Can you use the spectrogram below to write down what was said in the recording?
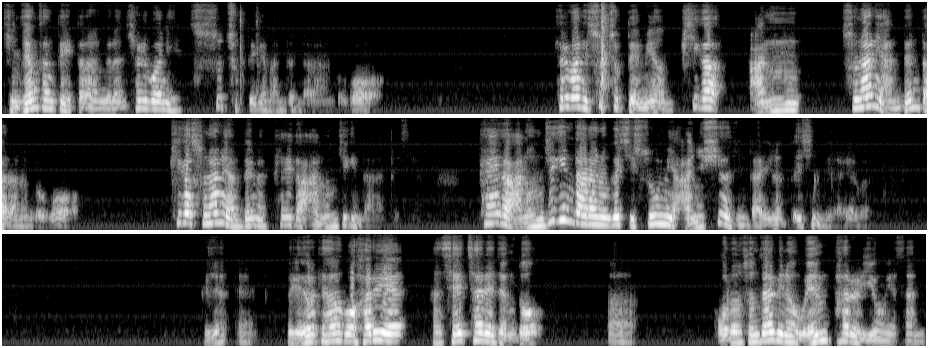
긴장 상태에 있다라는 거는 혈관이 수축되게 만든다라는 거고, 혈관이 수축되면 피가 안, 순환이 안 된다라는 거고, 피가 순환이 안 되면 폐가 안 움직인다는 뜻이에요. 폐가 안 움직인다라는 것이 숨이 안 쉬어진다 이런 뜻입니다, 여러분. 그죠? 예. 그러니까 이렇게 하고 하루에 한 세 차례 정도 어, 오른손잡이는 왼팔을 이용해서 한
